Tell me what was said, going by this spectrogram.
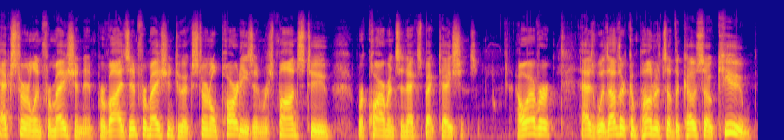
external information and provides information to external parties in response to requirements and expectations. However, as with other components of the COSO cube,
